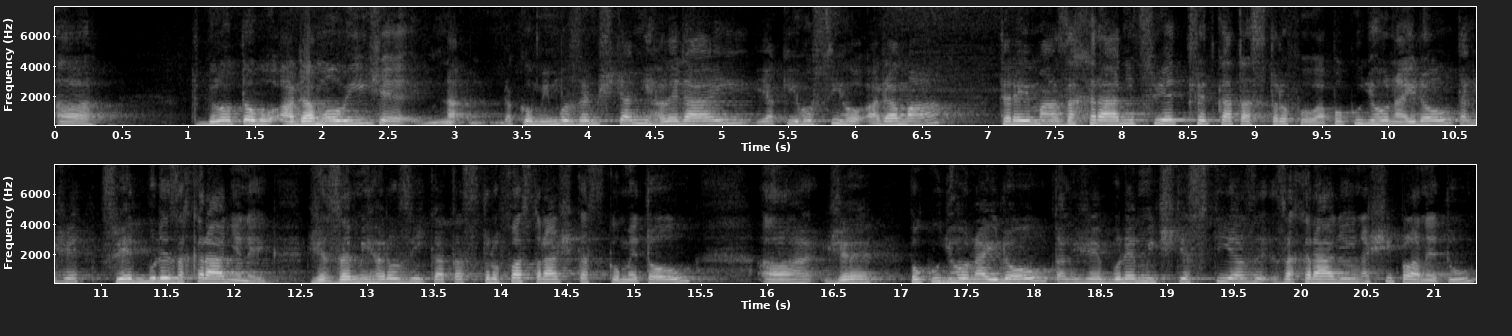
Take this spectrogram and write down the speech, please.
a bylo to o Adamovi, že na, jako mimozemšťani hledají jakýhosiho Adama, který má zachránit svět před katastrofou. A pokud ho najdou, takže svět bude zachráněný. Že zemi hrozí katastrofa, strážka s kometou a že pokud ho najdou, takže bude mít štěstí a zachrání naši planetu.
